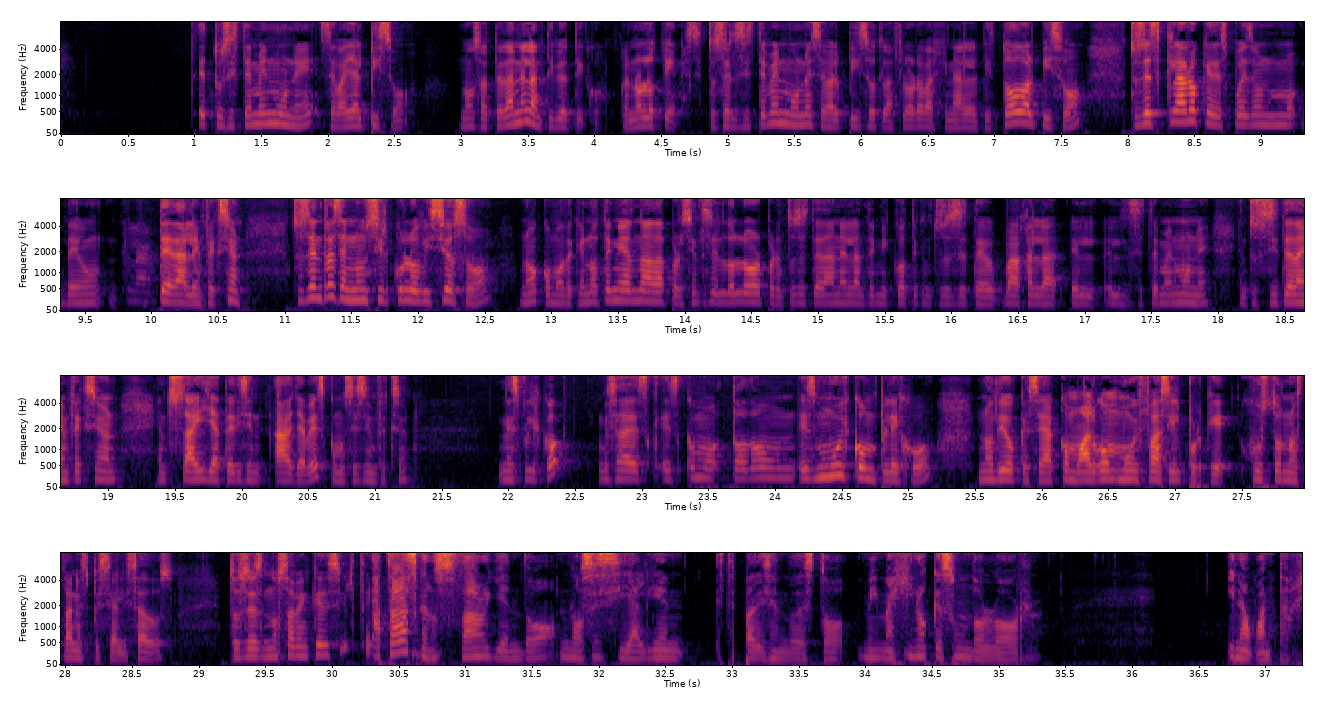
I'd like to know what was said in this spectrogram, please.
eh, tu sistema inmune se vaya al piso, ¿no? O sea, te dan el antibiótico, que no lo tienes. Entonces, el sistema inmune se va al piso, la flora vaginal al piso, todo al piso. Entonces, claro que después de un, de un- te da la infección. Entonces, entras en un círculo vicioso, ¿no? Como de que no tenías nada, pero sientes el dolor, pero entonces te dan el antimicótico, entonces se te baja la- el, el sistema inmune, entonces sí te da infección. Entonces, ahí ya te dicen, ah, ya ves, como si es infección. ¿Me explico? O sea, es, es como todo un... Es muy complejo. No digo que sea como algo muy fácil porque justo no están especializados. Entonces no saben qué decirte. A todas las que nos están oyendo, no sé si alguien esté padeciendo de esto, me imagino que es un dolor inaguantable.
